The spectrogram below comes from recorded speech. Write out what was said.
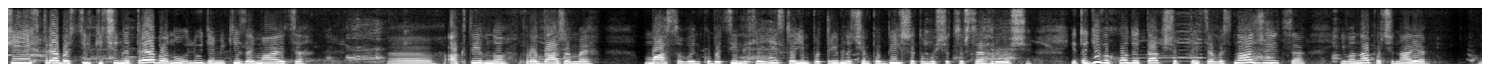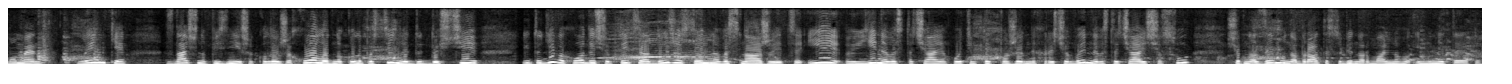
чи їх треба стільки, чи не треба. Ну, людям, які займаються активно продажами масово інкубаційних яєць, то їм потрібно чим побільше, тому що це все гроші. І тоді виходить так, що птиця виснаджується і вона починає момент линьки значно пізніше, коли вже холодно, коли постійно йдуть дощі. І тоді виходить, що птиця дуже сильно виснажується, і е, їй не вистачає потім тих поживних речовин, не вистачає часу, щоб на зиму набрати собі нормального імунітету.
